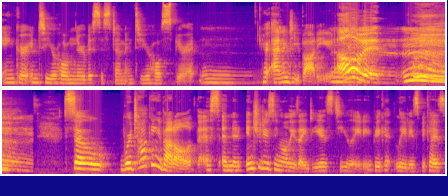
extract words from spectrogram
anchor into your whole nervous system, into your whole spirit, mm. your energy body, mm. all of it. Mm. So we're talking about all of this and introducing all these ideas to you, lady, beca- ladies, because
